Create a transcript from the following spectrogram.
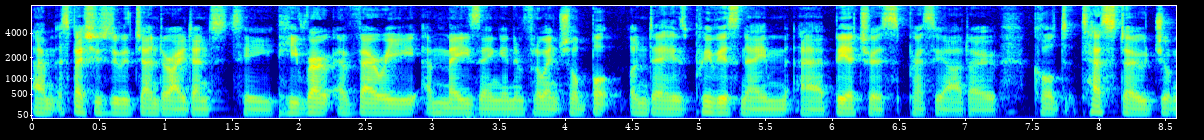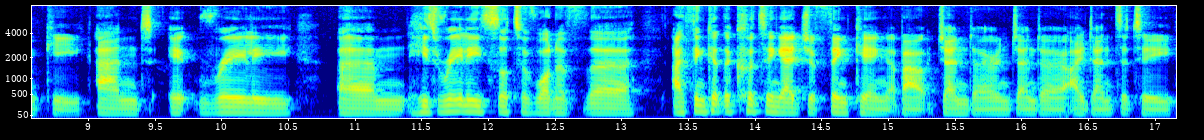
um, especially to do with gender identity. He wrote a very amazing and influential book under his previous name, uh, Beatrice Preciado, called Testo Junkie, and it really um, he's really sort of one of the I think at the cutting edge of thinking about gender and gender identity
